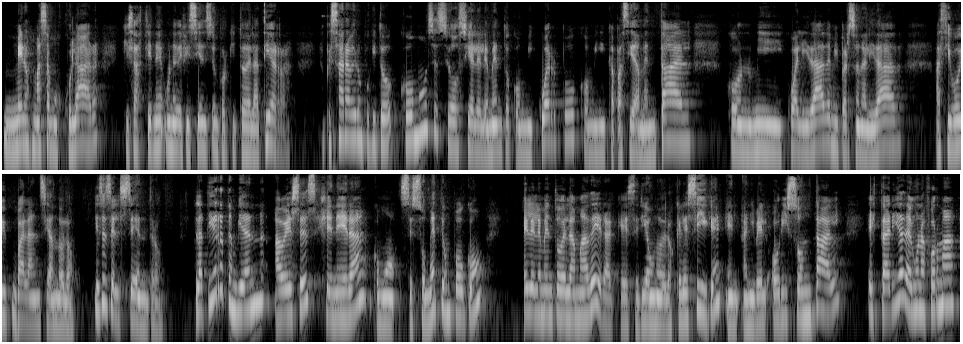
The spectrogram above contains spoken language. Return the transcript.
menos masa muscular, quizás tiene una deficiencia un poquito de la tierra. Empezar a ver un poquito cómo se asocia el elemento con mi cuerpo, con mi capacidad mental, con mi cualidad de mi personalidad Así voy balanceándolo. Ese es el centro. La Tierra también a veces genera, como se somete un poco, el elemento de la madera, que sería uno de los que le sigue, a nivel horizontal, estaría de alguna forma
